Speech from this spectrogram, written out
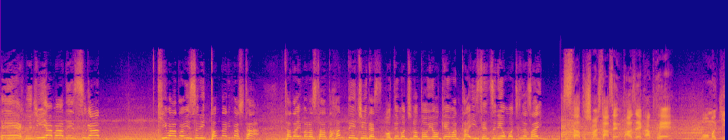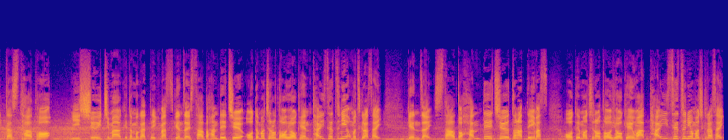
艇藤山ですが際どいスリットになりました。ただいまのスタート判定中です。お手持ちの投票権は大切にお持ちください。スタートしました。センター勢確定思い切ったスタート。1周1マークで向かっていきます。現在スタート判定中。お手持ちの投票権大切にお持ちください。現在スタート判定中となっています。お手持ちの投票権は大切にお持ちください。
